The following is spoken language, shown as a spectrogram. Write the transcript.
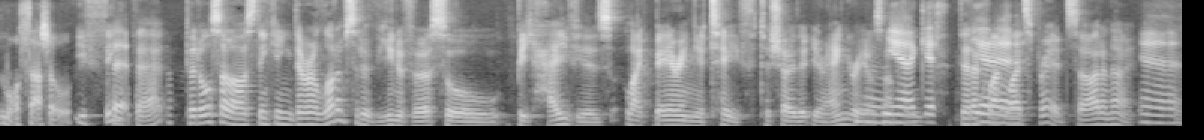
more subtle. You think But- that, but also I was thinking there are a lot of sort of universal behaviours, like baring your teeth to show that you're angry or something, Mm, Yeah, I guess. that are quite yeah, widespread. So I don't know. Yeah.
